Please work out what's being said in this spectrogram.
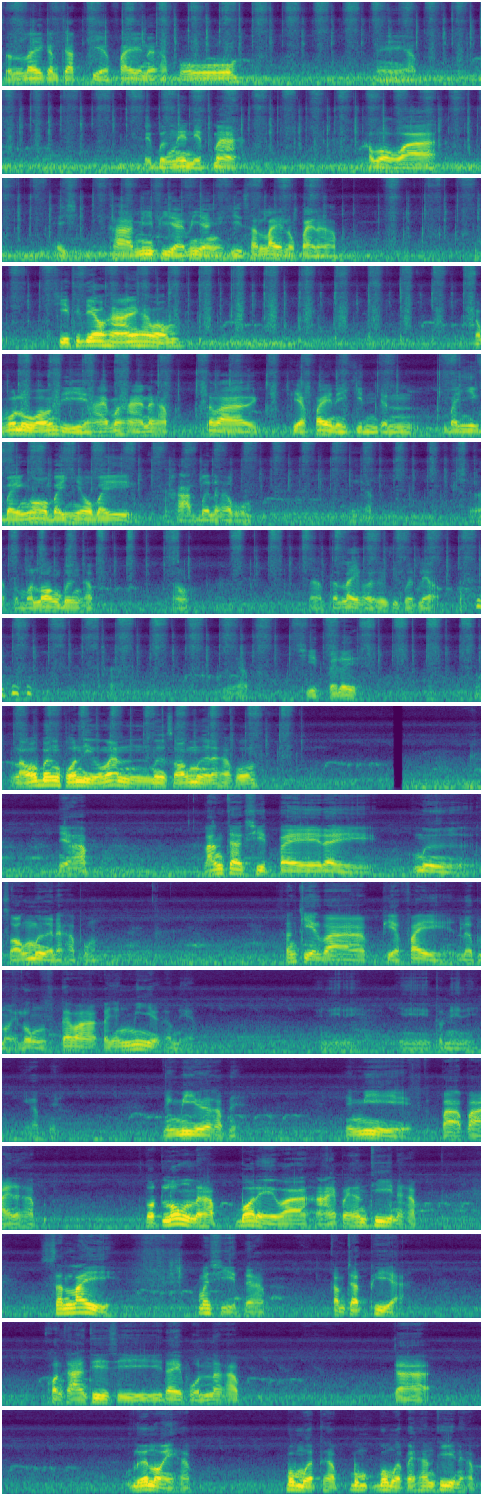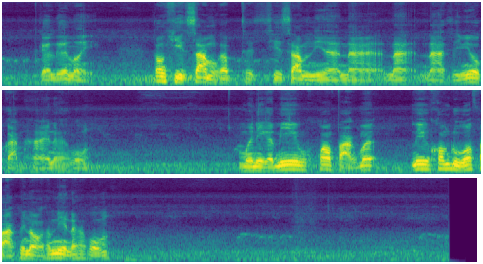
สไลด์กันจัดเกี่ยไฟนะครับผมนี่ครับ ไปเบิ่งในเน็ตมา เขาบอกว่าให้ถ้ามีเพียมีหยังห้ขีดสั้นไล่ลงไปนะครับ ขีดทีเดียวหายครับผมก็บ่รู้ว่ามันดีหายบ่หายนะครับ แต่ว่าเพียไฟนี่กินจนใบหยิกใบงอใบเหี่ยวใบขาดเบิดนะครับผมนี่ครับ เอาต้องมาลองเบิ่งครับเอาน้ำตะไลข่อยคือสิเบิดแล้วนี่ครับฉีดไปเลย เราเบิ้งผลอยู่ประมันมือสองมือนะครับผมเนี่ยครับ หลังจากฉีดไปได้มือสองมือนะครับผม สังเกตว่าเพียไฟเริ่มหน่อยลง แต่ว่าก็ยังมีอยู่ครับนี่ครับนี่นี่นี่ตัวนี้นี่ครับเนี่ย ยังมีอยู่นะครับเนี่ยยังมีปลาปลายนะครับลดลงนะครับบ่ได้ว่าหายไปทันทีนะครับ สั้นไล่มาฉีดนะครับกำจัดเพียค่อนข้างที่สีได้ผลนะครับจะเหลือหน่อยครับบ่เหมิดครับบ่เหมิดไปทันทีนะครับก็เหลือหน่อย ต้องฉีดซ้ำครับฉีดซ้ำนี่นานานานาสิมีโอกาสหายนะครับผม มือนี้ก็มีความฝากมามีความดูมาฝากพี่น้องท่านนี้นะครับผม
